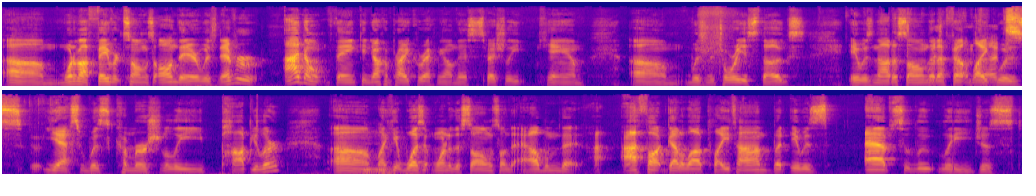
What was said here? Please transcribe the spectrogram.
Um, one of my favorite songs on there was never, I don't think, and y'all can probably correct me on this, especially Cam, um, was Notorious Thugs. It was not a song that I felt like was, yes, was commercially popular. Um, Like it wasn't one of the songs on the album that I, I thought got a lot of playtime, but it was absolutely just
